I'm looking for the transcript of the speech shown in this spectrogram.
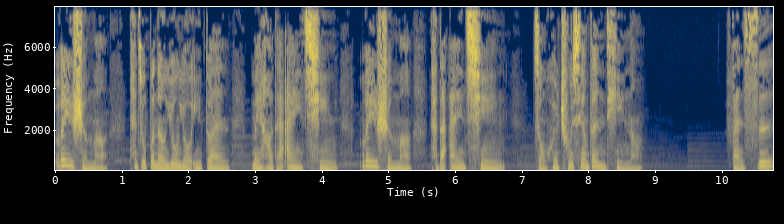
为什么他就不能拥有一段美好的爱情？为什么他的爱情总会出现问题呢？反思、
